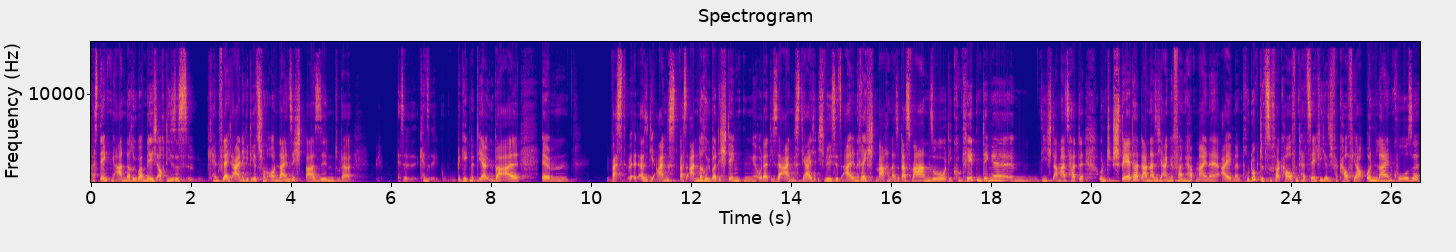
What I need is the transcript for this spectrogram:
was denken andere über mich? Auch dieses kennen vielleicht einige, die jetzt schon online sichtbar sind oder also, begegnet dir ja überall. Ähm, was, also die Angst, was andere über dich denken oder diese Angst, ja, ich, ich will es jetzt allen recht machen. Also das waren so die konkreten Dinge, ähm, die ich damals hatte. Und später dann, als ich angefangen habe, meine eigenen Produkte zu verkaufen, tatsächlich, also ich verkaufe ja Online-Kurse,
